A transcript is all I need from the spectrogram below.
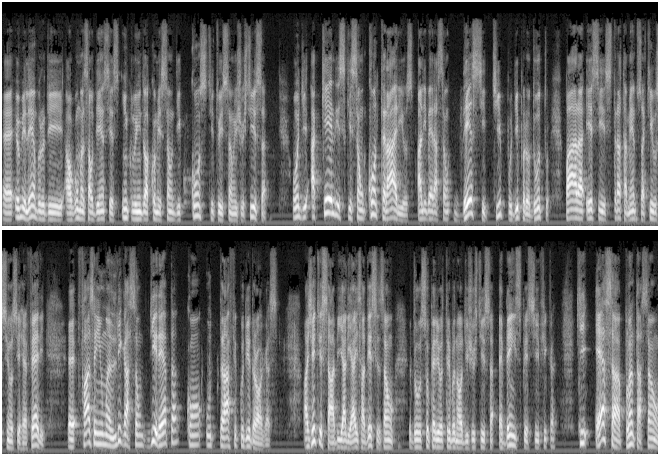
É, eu me lembro de algumas audiências, incluindo a Comissão de Constituição e Justiça, onde aqueles que são contrários à liberação desse tipo de produto para esses tratamentos a que o senhor se refere, é, fazem uma ligação direta com o tráfico de drogas. A gente sabe, e aliás a decisão do Superior Tribunal de Justiça é bem específica, que essa plantação,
